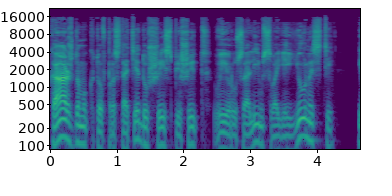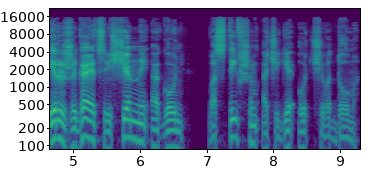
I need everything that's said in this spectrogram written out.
каждому, кто в простоте души спешит в Иерусалим своей юности и разжигает священный огонь в остывшем очаге отчего дома.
